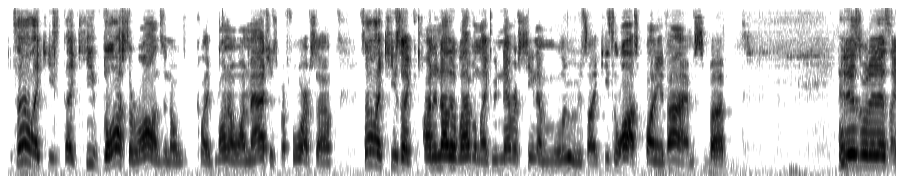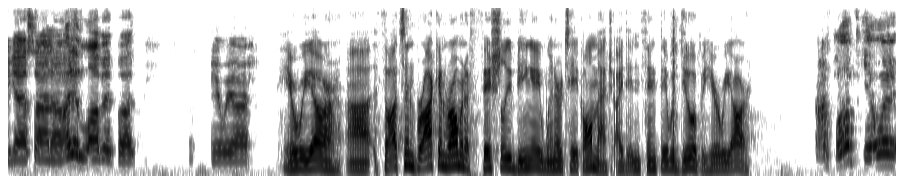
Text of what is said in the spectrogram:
it's not like he's like he lost to Rollins in a, like one-on-one matches before, so it's not like he's like on another level. Like we've never seen him lose. Like he's lost plenty of times, but it is what it is. I guess I don't know. I didn't love it, but here we are. Here we are. Uh, thoughts on Brock and Roman officially being a winner take all match. I didn't think they would do it, but here we are. I'm pumped. Can't wait.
